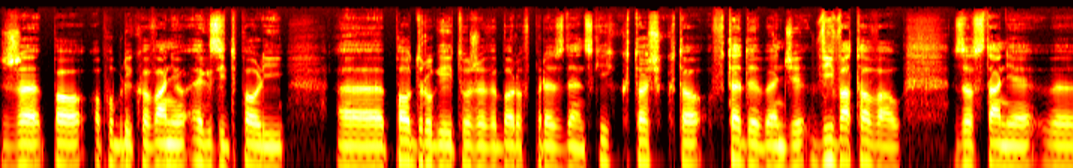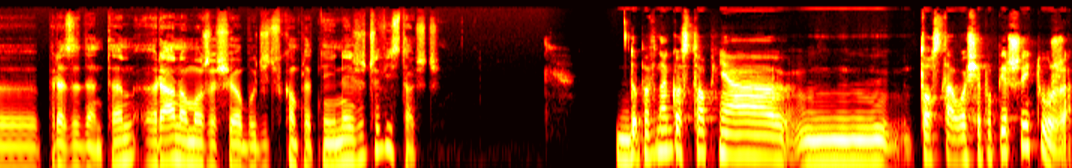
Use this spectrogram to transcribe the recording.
że po opublikowaniu exit poli e, po drugiej turze wyborów prezydenckich, ktoś, kto wtedy będzie wiwatował, zostanie prezydentem, rano może się obudzić w kompletnie innej rzeczywistości. Do pewnego stopnia mm, to stało się po pierwszej turze.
